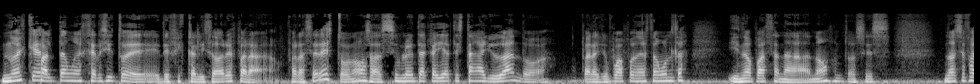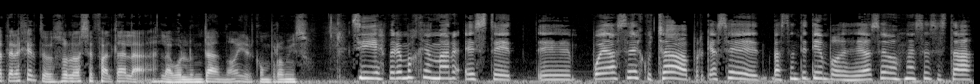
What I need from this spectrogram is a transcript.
no es que falta un ejército de, fiscalizadores para, para, hacer esto, ¿no? O sea, simplemente acá ya te están ayudando para que puedas poner esta multa y no pasa nada, ¿no? Entonces, no hace falta el ejército, solo hace falta la, la voluntad, ¿no? Y el compromiso. Sí, esperemos que Mar este, eh, pueda ser escuchada, porque hace bastante tiempo, desde hace dos meses, está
